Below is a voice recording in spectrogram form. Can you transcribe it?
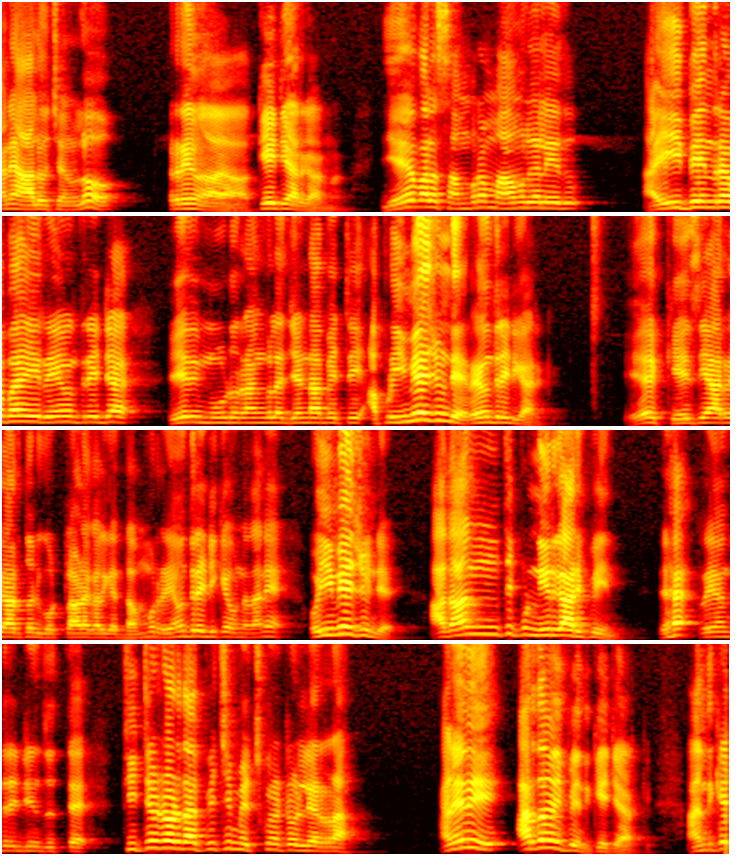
అనే ఆలోచనలో రే కేటీఆర్ గారు ఏ వాళ్ళ సంబరం మామూలుగా లేదు. అయిపోయింద్రాబాయ్ రేవంత్ రెడ్డి ఏది మూడు రంగుల జెండా పెట్టి అప్పుడు ఇమేజ్ ఉండే రేవంత్ రెడ్డి గారికి. ఏ కేసీఆర్ గారితో కొట్లాడగలిగే దమ్ము రేవంత్ రెడ్డికే ఉన్నదనే ఓ ఇమేజ్ ఉండే. అదంతా ఇప్పుడు నీరు గారిపోయింది. ఏ రేవంత్ రెడ్డిని చూస్తే తిట్టేటోడు తప్పించి మెచ్చుకునేటోడు లేర్రా అనేది అర్థమైపోయింది కేటీఆర్కి. అందుకే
